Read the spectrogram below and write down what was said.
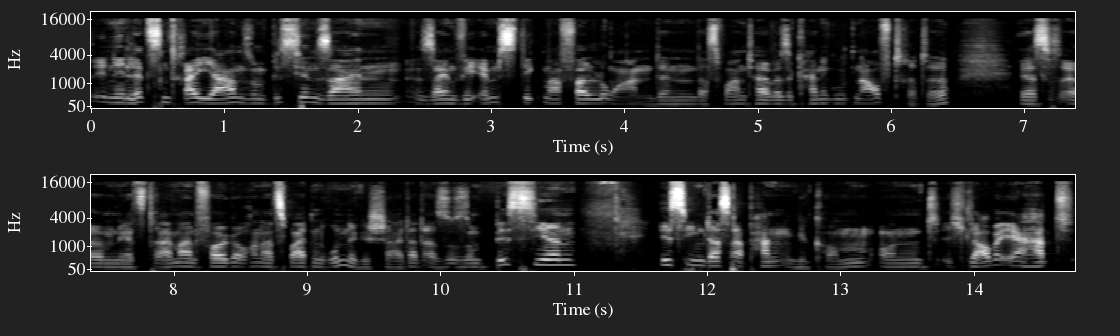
in den letzten drei Jahren so ein bisschen sein, sein WM-Stigma verloren, denn das waren teilweise keine guten Auftritte. Er ist ähm, jetzt dreimal in Folge auch in der zweiten Runde gescheitert, also so ein bisschen ist ihm das abhanden gekommen und ich glaube, er hat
